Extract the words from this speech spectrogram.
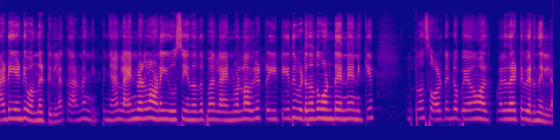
ആഡ് ചെയ്യേണ്ടി വന്നിട്ടില്ല. കാരണം ഇപ്പം ഞാൻ ലൈൻ വെള്ളമാണ് യൂസ് ചെയ്യുന്നത്. ഇപ്പം ലൈൻ വെള്ളം അവർ ട്രീറ്റ് ചെയ്ത് വിടുന്നത് കൊണ്ട് തന്നെ എനിക്ക് ഇപ്പം സോൾട്ടിന്റെ ഉപയോഗം വലുതായിട്ട് വരുന്നില്ല.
